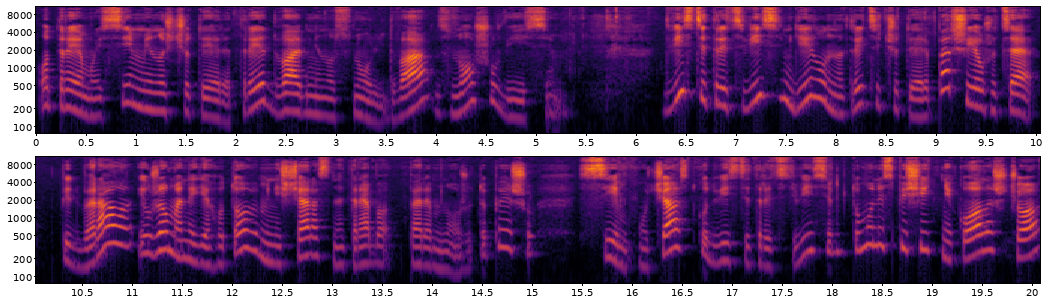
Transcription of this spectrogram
Отримую 7 мінус 4, 3, 2 мінус 0, 2, зношу 8. 238 ділю на 34. Перше я вже це підбирала, і вже в мене є готове, мені ще раз не треба перемножити. Пишу 7 участку 238, тому не спішіть ніколи, що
